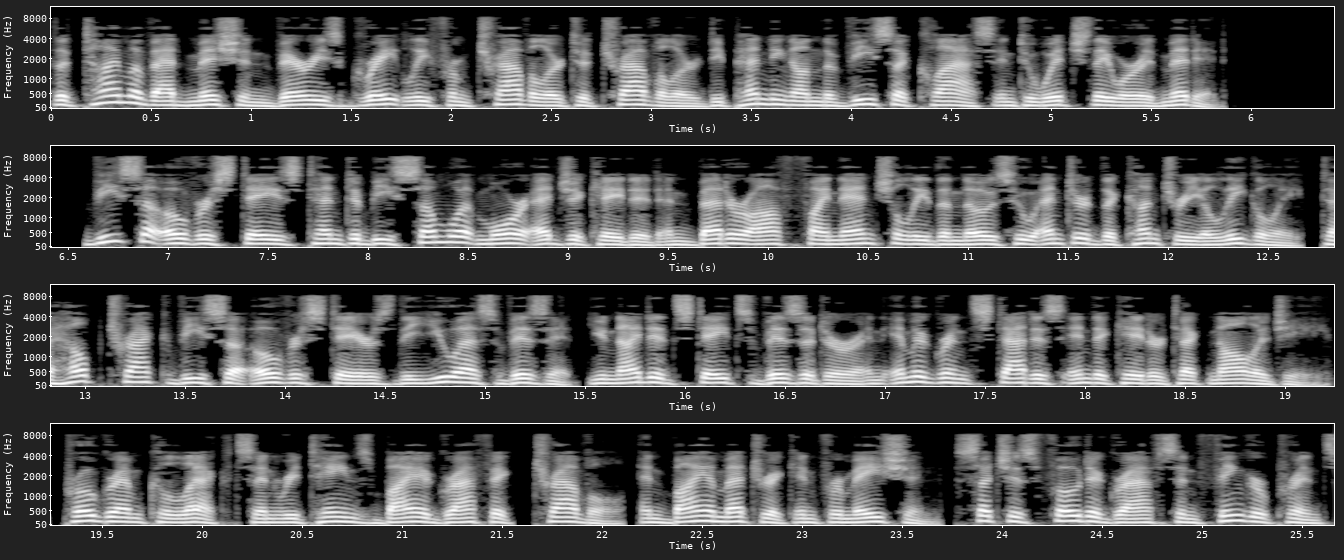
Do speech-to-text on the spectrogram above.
The time of admission varies greatly from traveler to traveler depending on the visa class into which they were admitted. Visa overstays tend to be somewhat more educated and better off financially than those who entered the country illegally. To help track visa overstayers, the US Visit United States Visitor and Immigrant Status Indicator Technology program collects and retains biographic, travel, and biometric information, such as photographs and fingerprints,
